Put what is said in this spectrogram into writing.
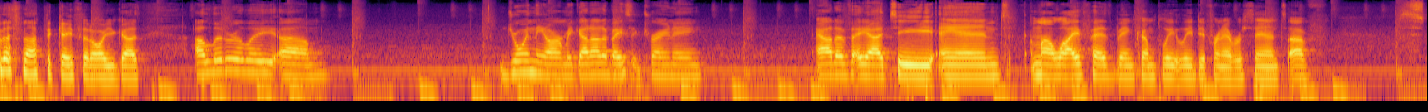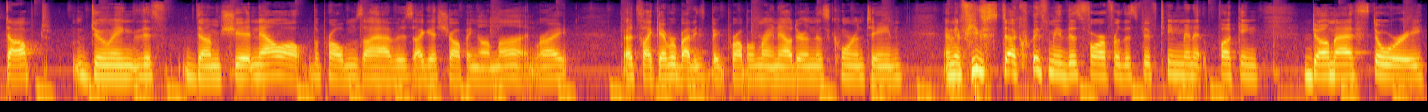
that's not the case at all, you guys. I literally um, joined the army, got out of basic training, out of AIT, and my life has been completely different ever since. I've stopped doing this dumb shit. Now all the problems I have is I guess shopping online, right? That's like everybody's big problem right now during this quarantine. And if you've stuck with me this far for this 15 minute fucking dumbass story,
